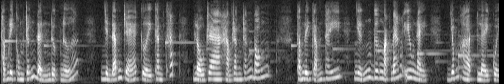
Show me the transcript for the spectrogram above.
Thẩm Ly không trấn định được nữa, Nhìn đám trẻ cười khanh khách, lộ ra hàm răng trắng bóng. Thẩm Ly cảm thấy những gương mặt đáng yêu này giống hệt lệ quỷ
